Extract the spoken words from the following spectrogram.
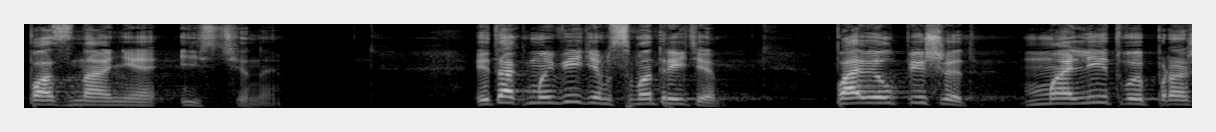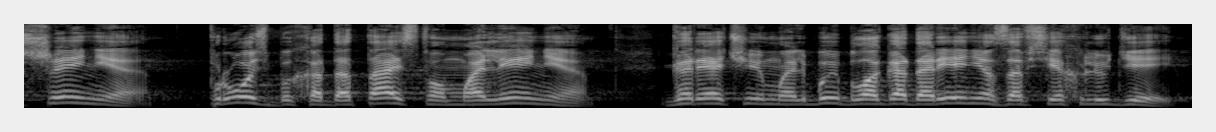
познания истины. Итак, мы видим, смотрите, Павел пишет, молитвы, прошения, просьбы, ходатайства, моления, горячие мольбы, благодарения за всех людей.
